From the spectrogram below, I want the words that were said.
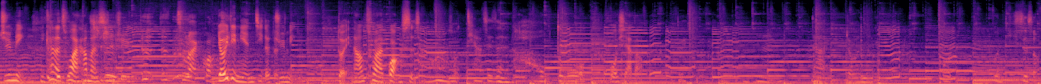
居民，你看得出来他们 是就是就是出来逛，有一点年纪的居民，对，然后出来逛市场。然后我想说，天啊，这人好多、哦，我吓到。对，嗯，那有问呢？问题是什么？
